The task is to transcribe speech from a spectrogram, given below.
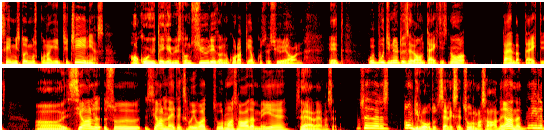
see, mis toimus kunagi Tšetšeenias. aga kui tegemist on Süüriaga, no kurat teab, kus see Süüria on. et kui Putin ütles, et on tähtis, no tähendab tähtis uh,. seal, seal näiteks võivad surma saada meie sõjaväelased. no sõjaväelased ongi loodud selleks, et surma saada ja nad, neile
